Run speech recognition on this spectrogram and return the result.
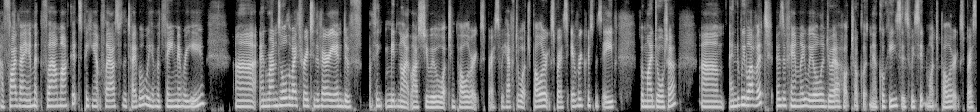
uh, 5 a.m. at the flower markets, picking up flowers for the table. We have a theme every year uh, and runs all the way through to the very end of, I think, midnight last year. We were watching Polar Express. We have to watch Polar Express every Christmas Eve for my daughter. Um, and we love it as a family. We all enjoy our hot chocolate and our cookies as we sit and watch Polar Express.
